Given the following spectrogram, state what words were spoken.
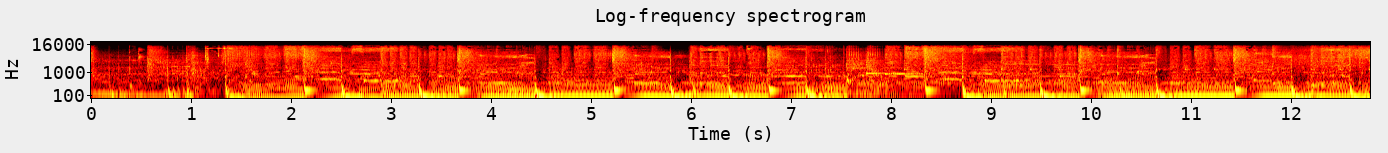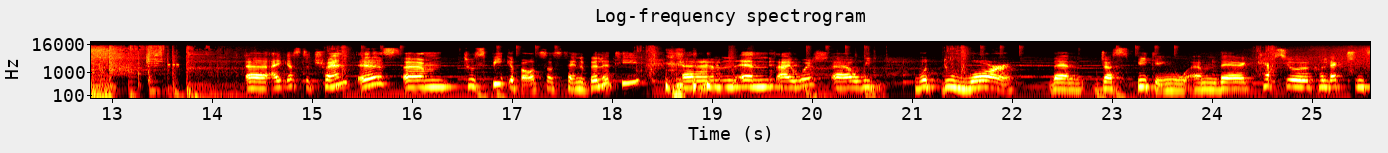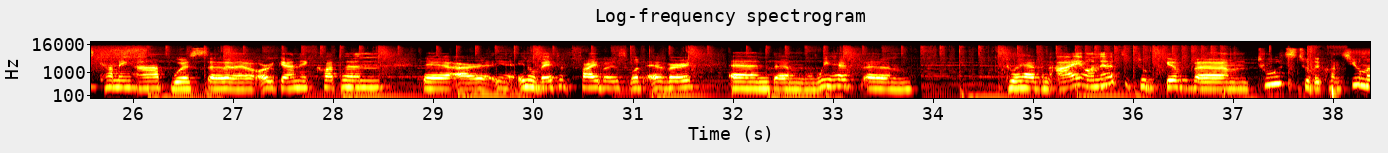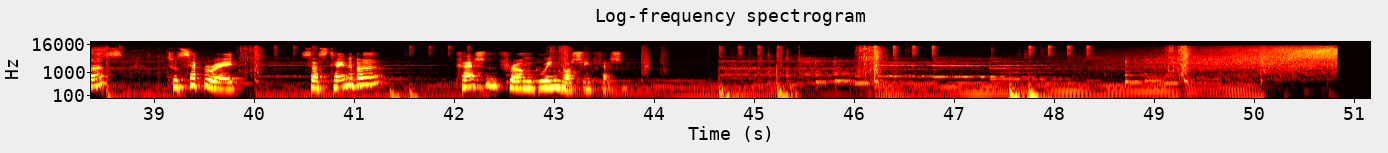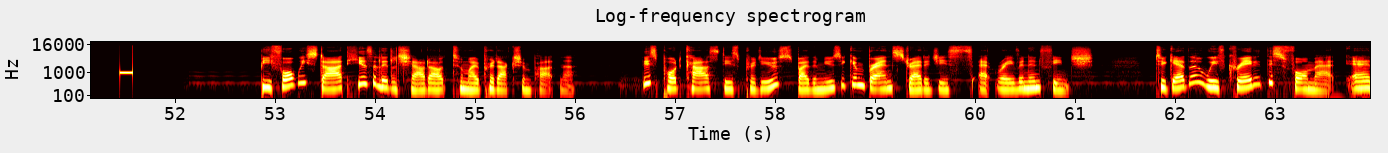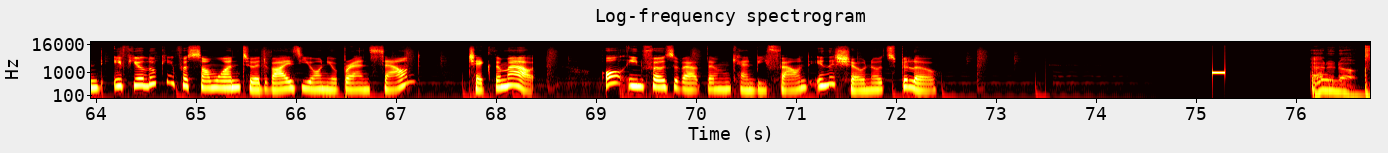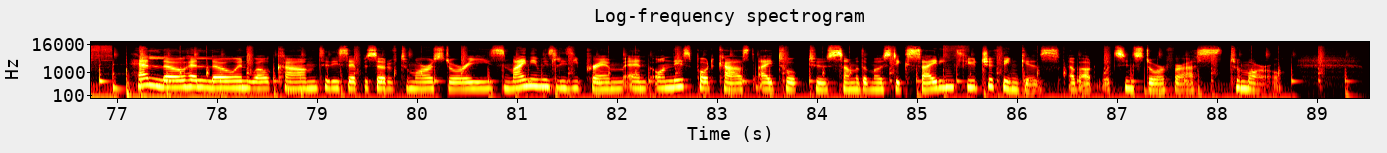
Uh, I guess the trend is um, to speak about sustainability. Um, and I wish uh, we would do more than just speaking. Um, there are capsule collections coming up with uh, organic cotton. There are innovative fibers, whatever. And um, we have um, to have an eye on it to give um, tools to the consumers to separate sustainable fashion from greenwashing fashion. Before we start, here's a little shout out to my production partner. This podcast is produced by the music and brand strategists at Raven and Finch. Together, we've created this format, and if you're looking for someone to advise you on your brand sound, check them out. All infos about them can be found in the show notes below. Add it up. Hello, hello, and welcome to this episode of Tomorrow Stories. My name is Lisi Prem, and on this podcast, I talk to some of the most exciting future thinkers about what's in store for us tomorrow.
